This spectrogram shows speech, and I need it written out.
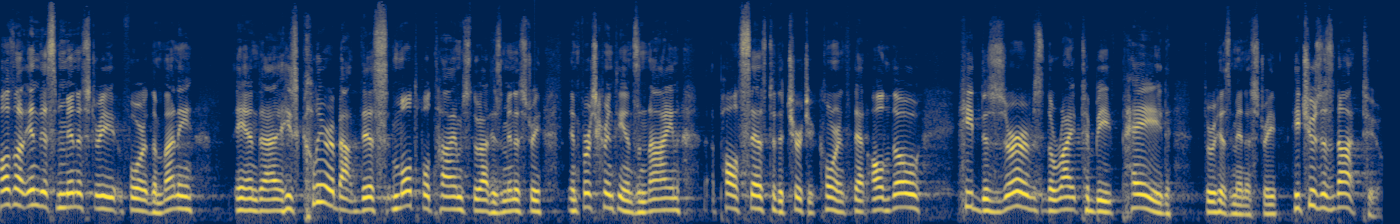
Paul's not in this ministry for the money, and uh, he's clear about this multiple times throughout his ministry. In 1 Corinthians 9, Paul says to the church at Corinth that although he deserves the right to be paid through his ministry, he chooses not to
